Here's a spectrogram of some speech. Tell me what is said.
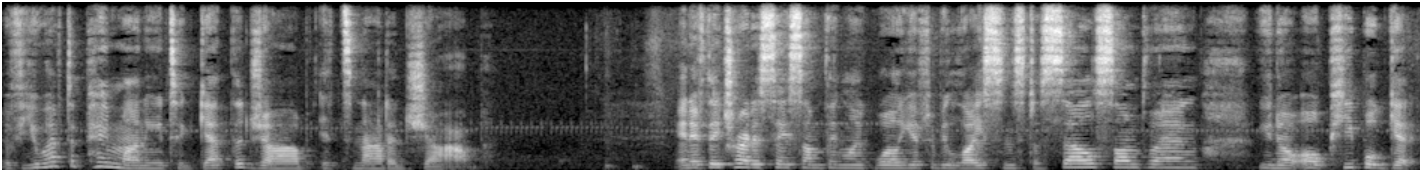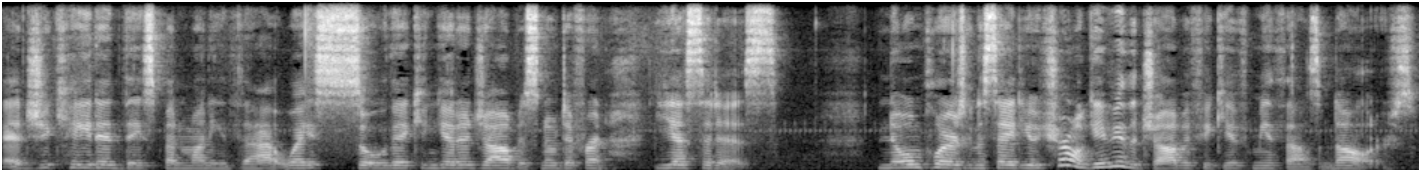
If you have to pay money to get the job, it's not a job. And if they try to say something like, well, you have to be licensed to sell something, you know, oh, people get educated, they spend money that way so they can get a job, it's no different. Yes, it is. No employer is going to say to you, sure, I'll give you the job if you give me a $1,000.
